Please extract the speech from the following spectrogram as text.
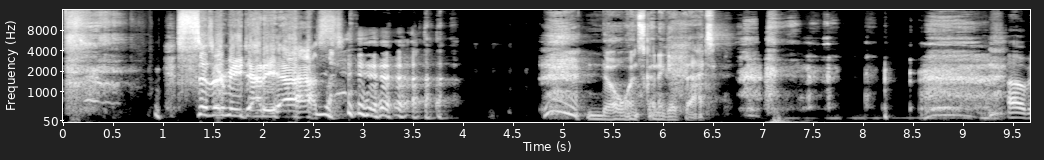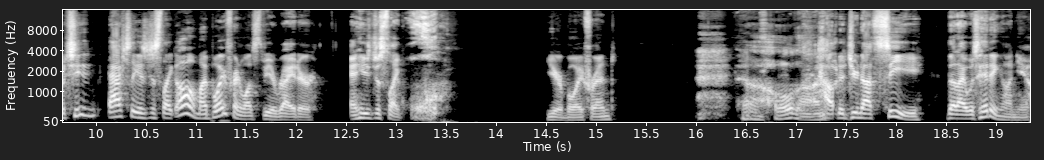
Scissor me, daddy ass. no one's going to get that. uh, but she Ashley is just like, oh, my boyfriend wants to be a writer, and he's just like, your boyfriend. Uh, hold on. How did you not see that I was hitting on you?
